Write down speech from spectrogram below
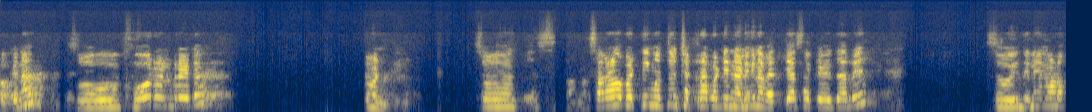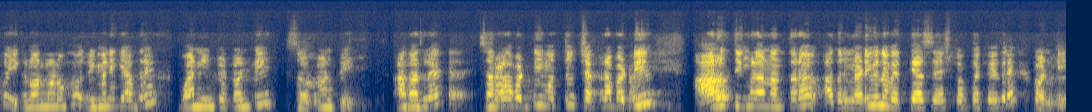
ಓಕೆನಾ so four hundred twenty so ಸರಳ ಬಡ್ಡಿ ಮತ್ತು ಚಕ್ರ ಬಡ್ಡಿ ನಡುವಿನ ವ್ಯತ್ಯಾಸ ಕೇಳಿದಾರೆ ಸೊ ಇದನ್ನೇನ್ ಮಾಡಬೇಕು? ಇಗ್ನೋರ್ ಮಾಡಬೇಕು. ರಿಮನಿಗೆ ಆದ್ರೆ one into twenty so twenty ಹಾಗಾದ್ರೆ ಸರಳ ಬಡ್ಡಿ ಮತ್ತು ಚಕ್ರ ಬಡ್ಡಿ ಆರು ತಿಂಗಳ ನಂತರ ಅದರ ನಡುವಿನ ವ್ಯತ್ಯಾಸ ಎಷ್ಟು ಅಂತ ಕೇಳಿದ್ರೆ ಟ್ವೆಂಟಿ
